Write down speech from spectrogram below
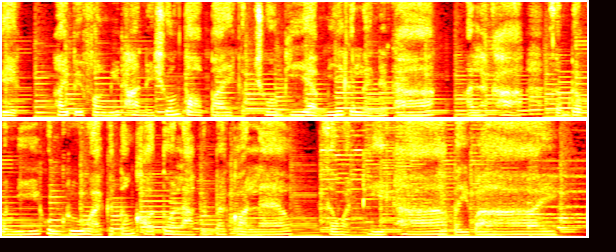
เด็กๆ ให้ไปฟังนิทานในช่วงต่อไปกับช่วงพี่แยมมี่กันเลยนะคะเอาละค่ะสำหรับวันนี้คุณครูไว้ก็ต้องขอตัวลากันไปก่อนแล้ว สวัสดีค่ะ บ๊ายบาย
